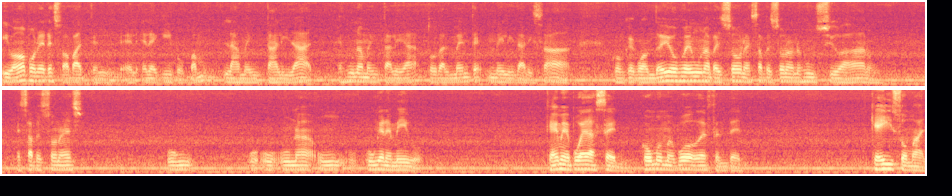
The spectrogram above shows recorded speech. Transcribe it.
y vamos a poner eso aparte, el, el equipo. Vamos, la mentalidad es una mentalidad totalmente militarizada con que cuando ellos ven una persona, esa persona no es un ciudadano, esa persona es un, una, un, enemigo. ¿Qué me puede hacer? ¿Cómo me puedo defender? ¿Qué hizo mal?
